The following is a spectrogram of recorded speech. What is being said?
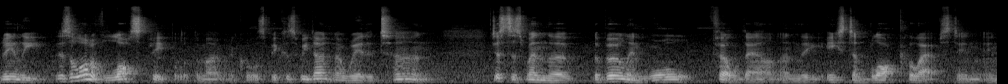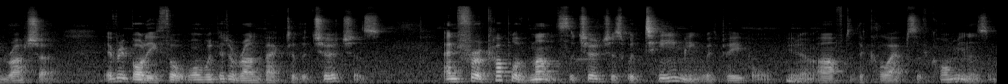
really, there's a lot of lost people at the moment of course because we don't know where to turn. Just as when the, the Berlin Wall fell down and the Eastern Bloc collapsed in, in Russia, everybody thought, well, we'd better run back to the churches. And for a couple of months, the churches were teeming with people, you know, after the collapse of communism.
